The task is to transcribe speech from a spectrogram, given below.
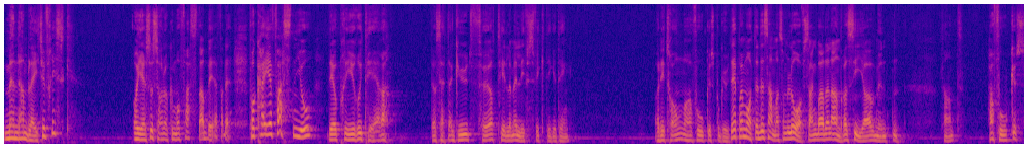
men han ble ikke frisk. Og Jesus sa dere må faste og be for det. For hva er fasten? Jo, det er å prioritere. Det er å sette Gud før til og med livsviktige ting. Og de trenger å ha fokus på Gud. Det er på en måte det samme som lovsang, bare den andre sida av mynten. Sant? Ha fokus.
